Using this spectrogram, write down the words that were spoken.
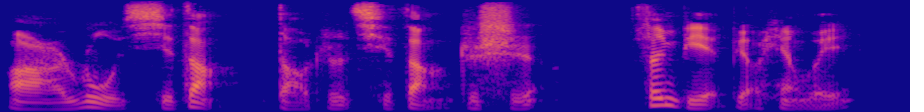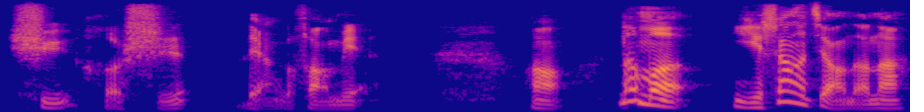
而入其脏，导致其脏之实。分别表现为虚和实两个方面。好，那么以上讲的呢，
